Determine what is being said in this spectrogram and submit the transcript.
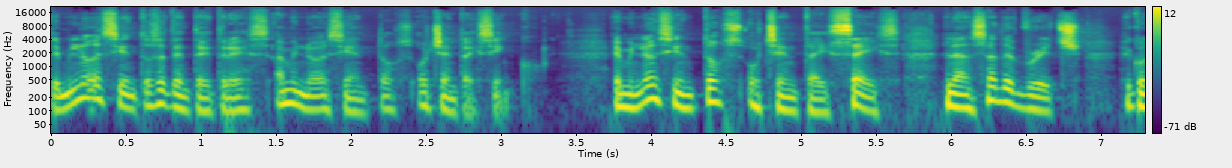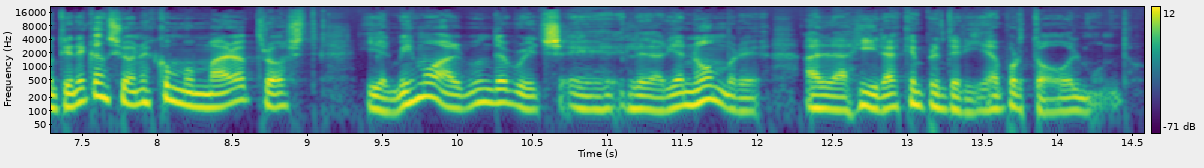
de 1973 a 1985. En 1986 lanza The Bridge, que contiene canciones como of Trust y el mismo álbum The Bridge eh, le daría nombre a la gira que emprendería por todo el mundo.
